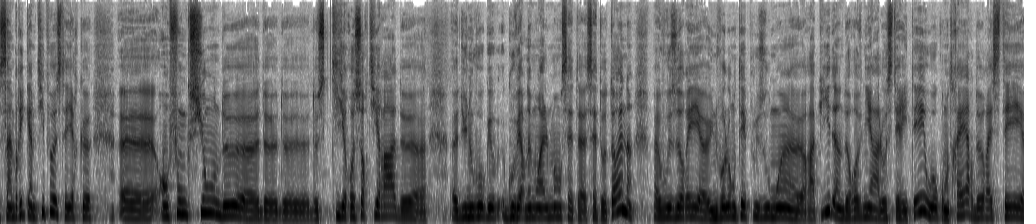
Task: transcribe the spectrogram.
s'imbriquent un petit peu, c'est-à-dire que euh, en fonction de, de, de, de, ce qui ressortira de, euh, du nouveau gouvernement allemand cet, cet automne, bah, vous aurez euh, une volonté plus ou moins rapide hein, de revenir à l'austérité ou au contraire de rester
